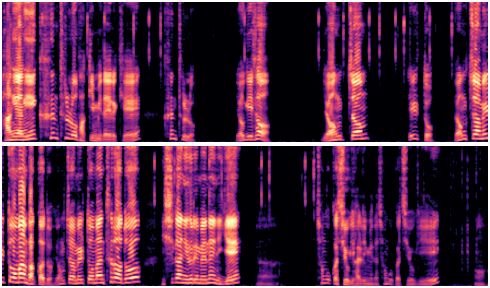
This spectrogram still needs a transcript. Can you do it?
방향이 큰 틀로 바뀝니다. 이렇게 큰 틀로. 여기서 0.1도 0.1도만 바꿔도 0.1도만 틀어도 이 시간이 흐르면은 이게 어, 천국과 지옥이 갈립니다. 천국과 지옥이. 어.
